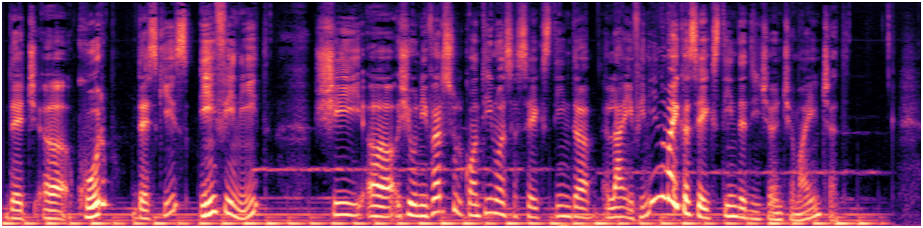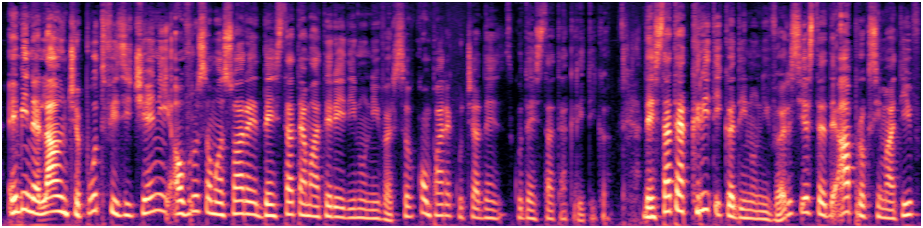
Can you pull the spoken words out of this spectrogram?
deci uh, curb, deschis, infinit, și, uh, și universul continuă să se extindă la infinit, numai că se extinde din ce în ce mai încet. Ei bine, la început, fizicienii au vrut să măsoare densitatea materiei din univers, să compare cu cea de, cu densitatea critică. Densitatea critică din univers este de aproximativ,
